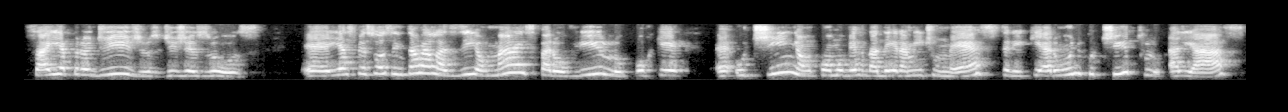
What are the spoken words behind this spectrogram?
saía prodígios de Jesus. É, e as pessoas, então, elas iam mais para ouvi-lo, porque é, o tinham como verdadeiramente um mestre, que era o único título, aliás,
